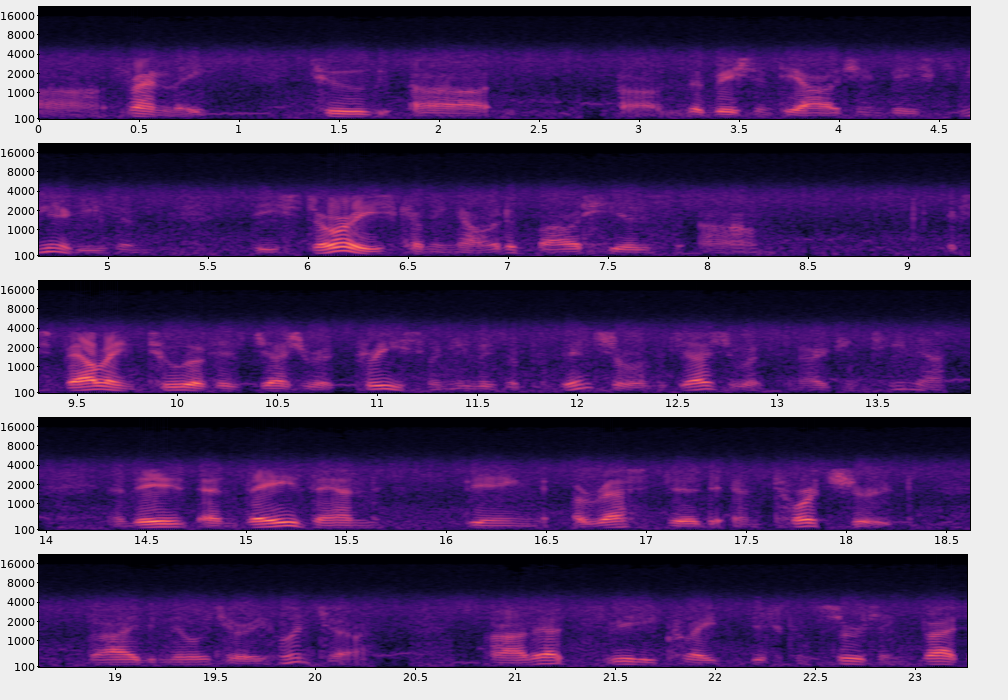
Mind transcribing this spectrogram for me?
uh, friendly to liberation theology and based communities. And the stories coming out about his um, expelling two of his Jesuit priests when he was a provincial of the Jesuits in Argentina, and they and they then being arrested and tortured by the military junta. Uh, that's really quite disconcerting. But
